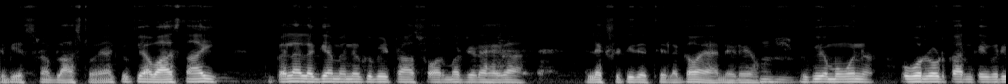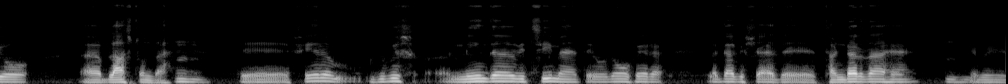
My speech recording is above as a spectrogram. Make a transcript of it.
ਕਿ ਵੀ ਇਸ ਤਰ੍ਹਾਂ ਬਲਾਸਟ ਹੋਇਆ ਕਿਉਂਕਿ ਆਵਾਜ਼ ਤਾਂ ਆਈ। ਤੇ ਪਹਿਲਾਂ ਲੱਗਿਆ ਮੈਨੂੰ ਕਿ ਵੀ ਟਰਾਂਸਫਾਰਮਰ ਜਿਹੜਾ ਹੈਗਾ ਇਲੈਕਟ੍ਰਿਸਿਟੀ ਦੇ ਇੱਥੇ ਲੱਗਾ ਹੋਇਆ ਨੇੜੇ ਉਹ। ਕਿਉਂਕਿ ਅਮੂਮਨ ਓਵਰਲੋਡ ਕਾਰਨ ਕਈ ਵਾਰੀ ਉਹ ਬਲਾਸਟ ਹੁੰਦਾ ਹੂੰ। ਤੇ ਫਿਰ ਕਿਉਂਕਿ ਨੀਂਦ ਵਿੱਚ ਸੀ ਮੈਂ ਤੇ ਉਦੋਂ ਫਿਰ ਲੱਗਾ ਕਿ ਸ਼ਾਇਦ ਥੰਡਰ ਦਾ ਹੈ ਕਿ ਵੀ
